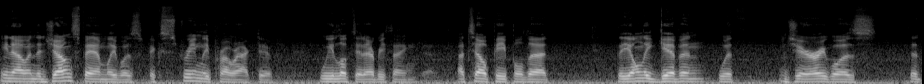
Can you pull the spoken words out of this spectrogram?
You know, and the Jones family was extremely proactive. We looked at everything. Yeah. I tell people that the only given with Jerry was that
